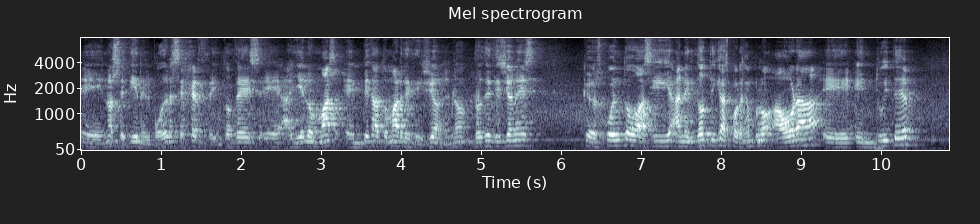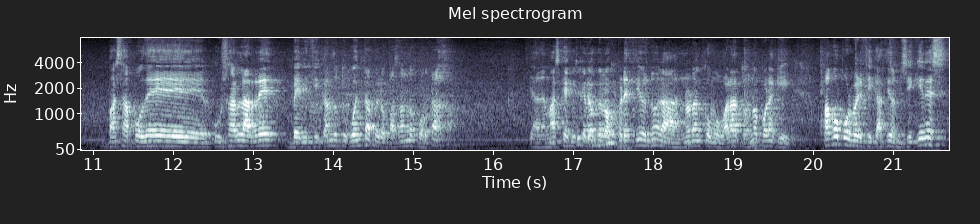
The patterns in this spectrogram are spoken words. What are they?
eh, no se tiene, el poder se ejerce. Entonces, eh, allí Elon Musk empieza a tomar decisiones, ¿no? Dos decisiones que os cuento así anecdóticas, por ejemplo, ahora eh, en Twitter vas a poder usar la red verificando tu cuenta, pero pasando por caja. Y además que creo que los precios no eran, no eran como baratos, ¿no? Pone aquí, pago por verificación. Si quieres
